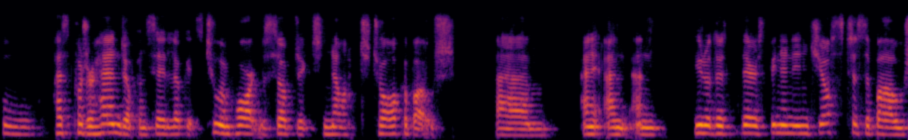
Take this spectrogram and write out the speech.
who has put her hand up and said, "Look, it's too important a subject not to talk about." Um, and and and you know, that there's been an injustice about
